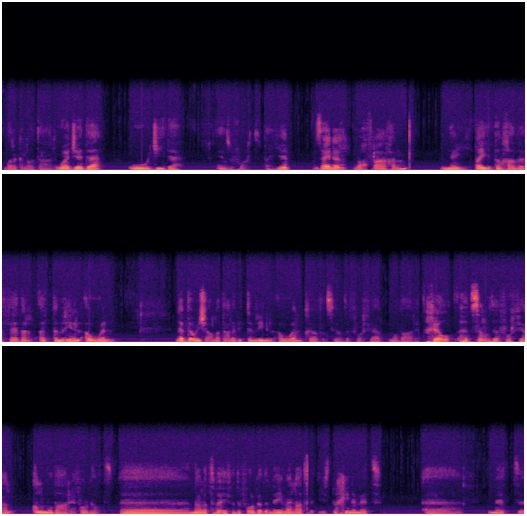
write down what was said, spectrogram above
barakallahu ta'ala. Wajada, wujida. Enzovoort. Zijn er nog vragen? Nee. طيب dan gaan we verder. التمرين الأول نبدأ إن شاء الله تعالى بالتمرين الأول geldt hetzelfde voor fi'al مضارع geldt hetzelfde voor fi'al al-mudari voorbeeld uh, nou laten we even de voorbeelden nemen laten we eerst beginnen met uh, met uh,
